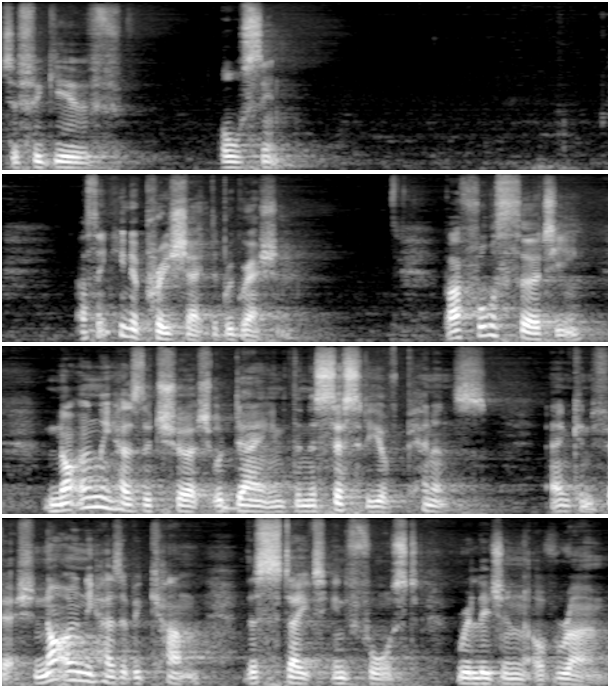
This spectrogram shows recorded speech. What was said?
to forgive all sin. I think you can appreciate the progression. By 430, not only has the church ordained the necessity of penance and confession, not only has it become the state enforced religion of Rome,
